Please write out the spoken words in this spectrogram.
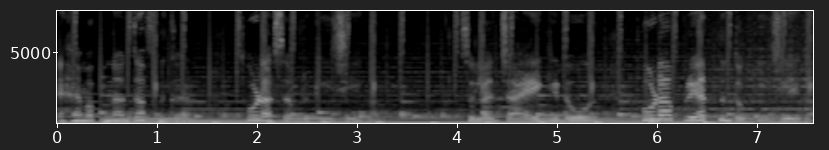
अहम अपना दफन कर थोड़ा सब्र कीजिएगा। सुलझ जाएगी डोर, थोड़ा प्रयत्न तो कीजिएगा।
